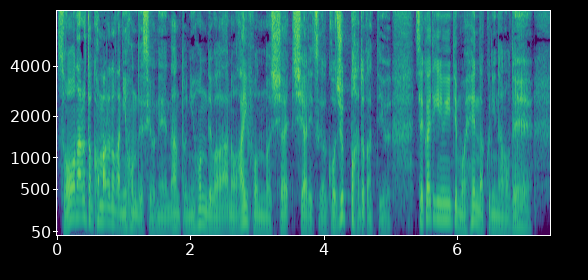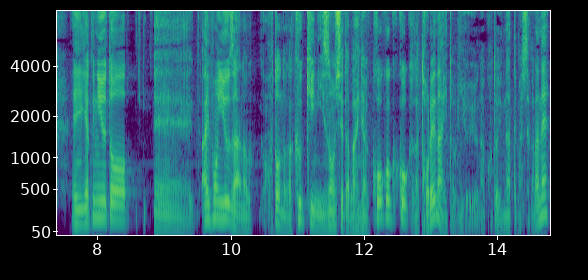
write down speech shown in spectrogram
そうなると困るのが日本ですよね。なんと日本では、あの、iPhone のシェア率が50%とかっていう、世界的に見ても変な国なので、逆に言うと、えー、iPhone ユーザーのほとんどがクッキーに依存してた場合には広告効果が取れないというようなことになってましたからね。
